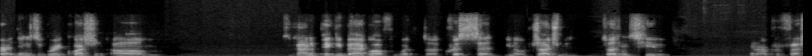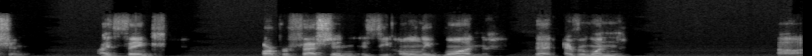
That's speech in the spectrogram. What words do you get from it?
I think it's a great question. Um, to kind of piggyback off what uh, Chris said, you know, judgment. Judgment's huge in our profession. I think our profession is the only one that everyone uh,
